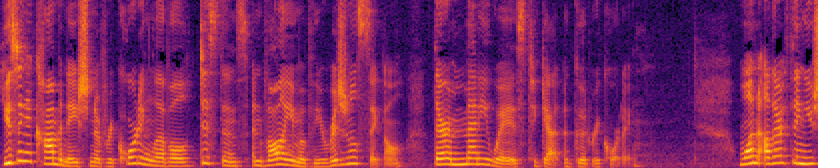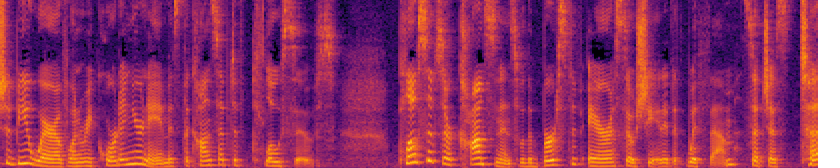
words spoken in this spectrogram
Using a combination of recording level, distance, and volume of the original signal, there are many ways to get a good recording. One other thing you should be aware of when recording your name is the concept of plosives. Plosives are consonants with a burst of air associated with them, such as t,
